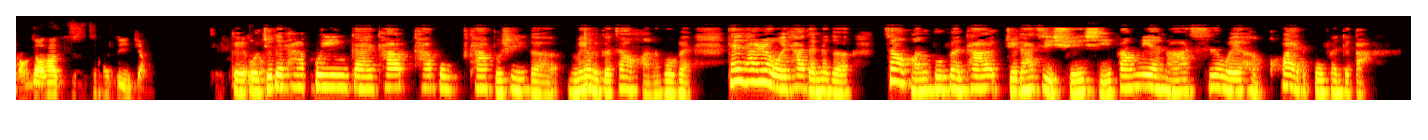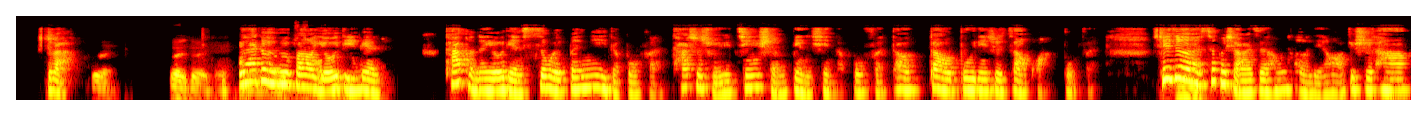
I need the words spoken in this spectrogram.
黄躁，他他自己讲。对，我觉得他不应该，他他不他不是一个没有一个躁狂的部分，但是他认为他的那个躁狂的部分，他觉得他自己学习方面啊，思维很快的部分，对吧？是吧？对，对对对。因为他这个地方有一点点，他可能有点思维奔逸的部分，他是属于精神病性的部分，倒倒不一定是躁狂部分。其实这个这个小孩子很可怜啊，就是他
